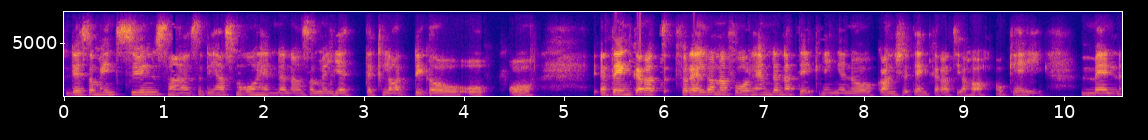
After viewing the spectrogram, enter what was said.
det som inte syns här, så de här små händerna som är jättekladdiga och, och, och jag tänker att föräldrarna får hem den här teckningen och kanske tänker att jaha, okej, okay. men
